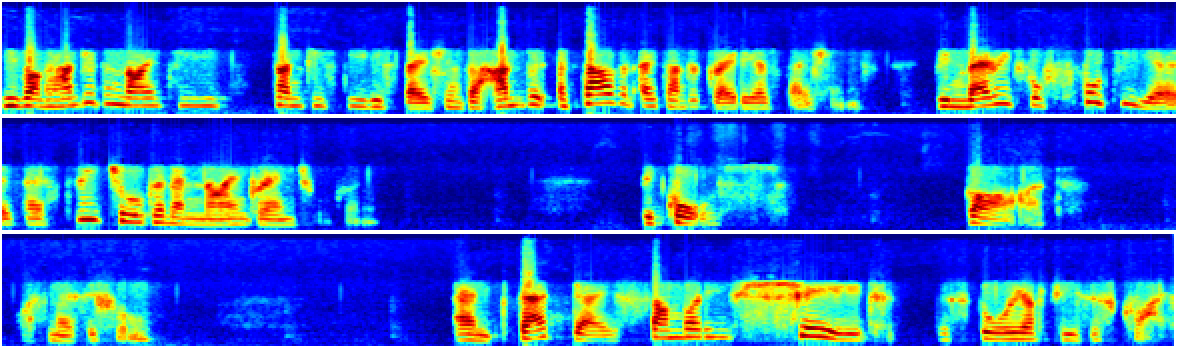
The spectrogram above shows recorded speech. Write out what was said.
He's on 190 country TV stations, 100 1,800 radio stations. Been married for 40 years, has three children and nine grandchildren. Because God was merciful. And that day, somebody shared the story of Jesus Christ.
